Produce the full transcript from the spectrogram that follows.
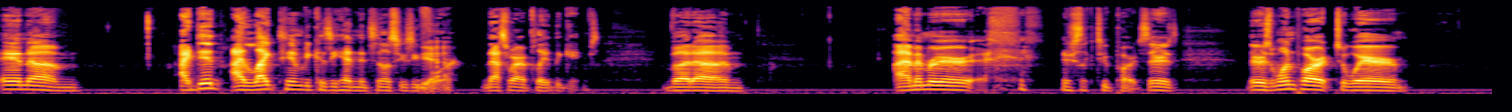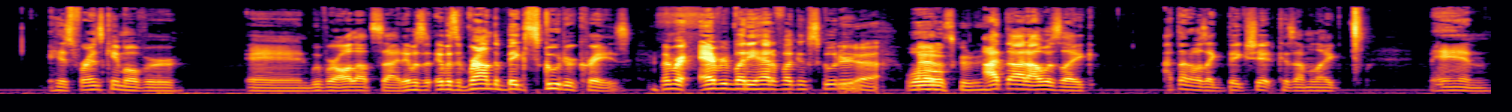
And um, I did. I liked him because he had Nintendo 64. Yeah. That's where I played the games. But um, I remember there's like two parts. There's there's one part to where his friends came over and we were all outside. It was it was around the big scooter craze. Remember, everybody had a fucking scooter. Yeah. I Well, scooter. I thought I was like, I thought I was like big shit because I'm like, man,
